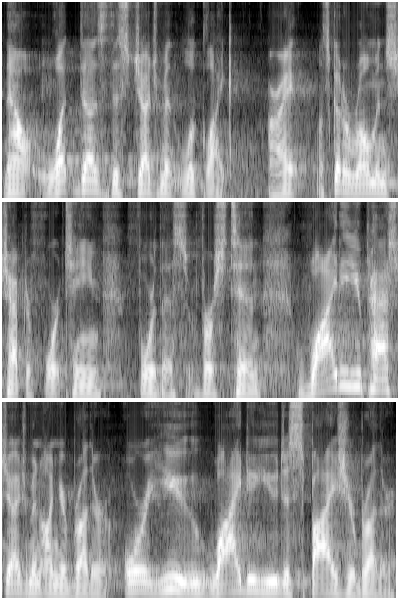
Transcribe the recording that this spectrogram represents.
Now, what does this judgment look like? All right, let's go to Romans chapter 14, for this. Verse 10 Why do you pass judgment on your brother? Or you, why do you despise your brother?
